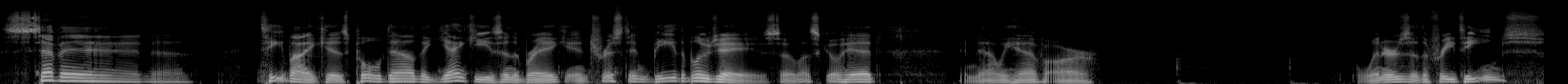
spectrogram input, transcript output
seven. T Mike has pulled down the Yankees in the break and Tristan B the Blue Jays. So let's go ahead. And now we have our winners of the free teams.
